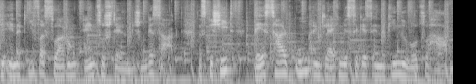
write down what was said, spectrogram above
die Energieversorgung einzustellen, wie schon gesagt. Das geschieht deshalb, um ein gleichmäßiges Energieniveau zu haben.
